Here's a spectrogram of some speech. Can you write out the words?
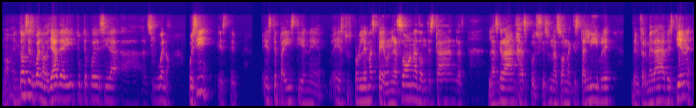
¿no? Entonces, bueno, ya de ahí tú te puedes ir a, decir, bueno, pues sí, este, este país tiene estos problemas, pero en la zona donde están las, las granjas, pues es una zona que está libre de enfermedades. Tiene,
